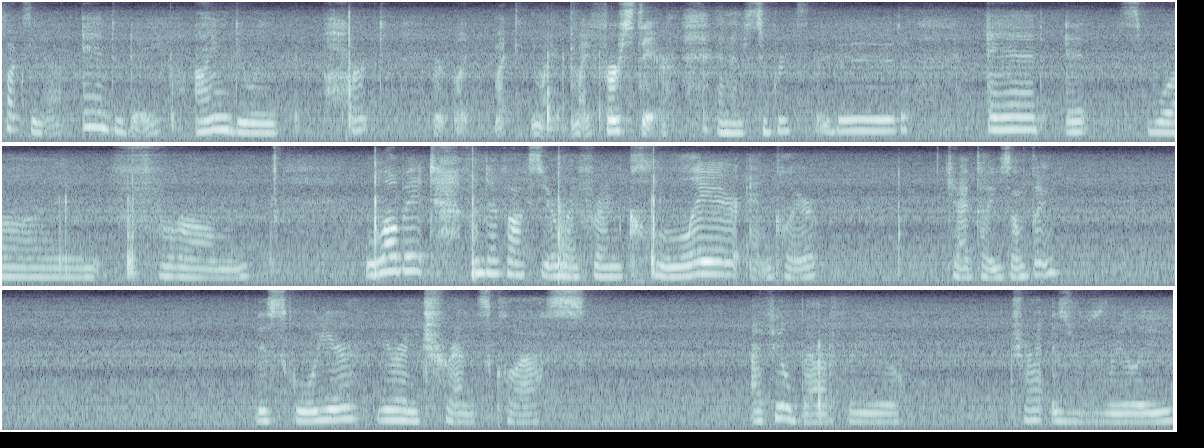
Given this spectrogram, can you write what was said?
Foxina, and today I'm doing part, or like my, my, my first dare, and I'm super excited. And it's one from Love It, Funtime Foxy, or my friend Claire and Claire. Can I tell you something? This school year, you're in Trent's class. I feel bad for you. Trent is really.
